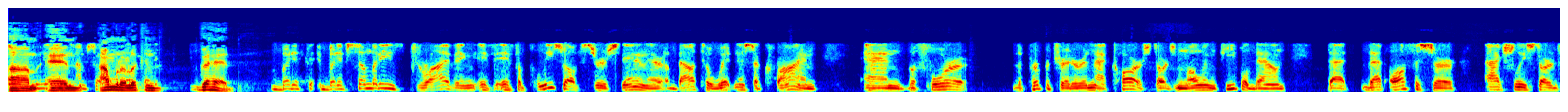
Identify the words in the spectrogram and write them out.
Um, and I'm, I'm going to look in. Go ahead. But if but if somebody's driving, if if a police officer is standing there about to witness a crime, and before the perpetrator in that car starts mowing people down, that that officer actually started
